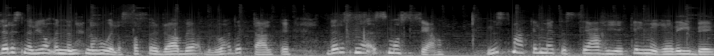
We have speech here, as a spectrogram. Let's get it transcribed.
درسنا اليوم ان نحن هو للصف الرابع بالوحدة الثالثة. درسنا اسمه السعة. نسمع كلمة السعة هي كلمة غريبة.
